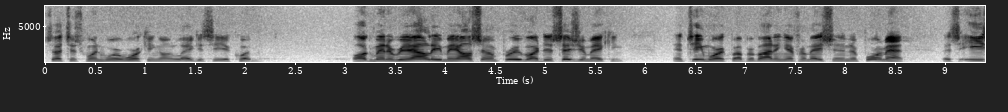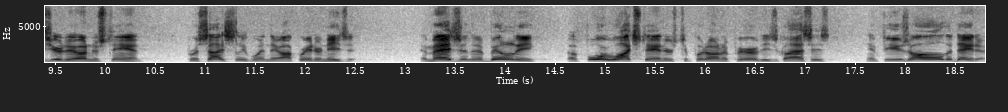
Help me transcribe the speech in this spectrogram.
such as when we're working on legacy equipment. Augmented reality may also improve our decision making and teamwork by providing information in a format that's easier to understand precisely when the operator needs it. Imagine the ability of four watchstanders to put on a pair of these glasses and fuse all the data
